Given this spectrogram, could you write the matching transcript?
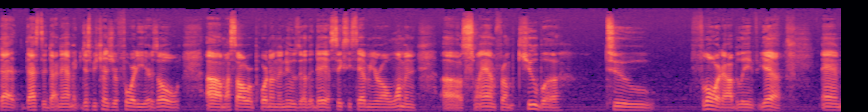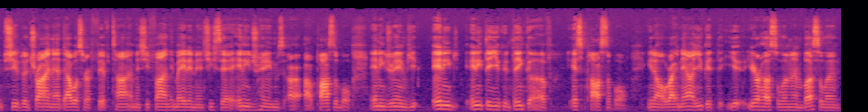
that that's the dynamic. Just because you're 40 years old, um, I saw a report on the news the other day. A 67 year old woman uh, swam from Cuba to Florida, I believe. Yeah. And she's been trying that. That was her fifth time, and she finally made it. And she said, "Any dreams are, are possible. Any dreams, you, any anything you can think of, it's possible. You know, right now you could you're hustling and bustling,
